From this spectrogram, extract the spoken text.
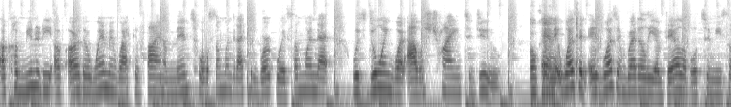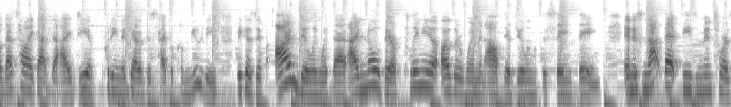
a community of other women where I could find a mentor, someone that I could work with, someone that was doing what I was trying to do. Okay. And it wasn't it wasn't readily available to me. So that's how I got the idea of putting together this type of community. Because if I'm dealing with that, I know there are plenty of other women out there dealing with the same thing. And it's not that these mentors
